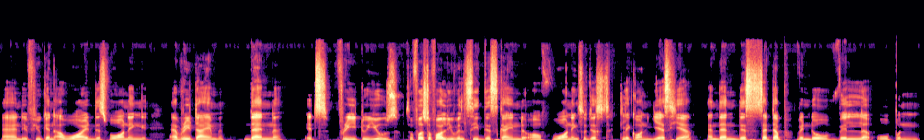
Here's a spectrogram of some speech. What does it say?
and if you can avoid this warning every time then it's free to use so first of all you will see this kind of warning so just click on yes here and then this setup window will open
